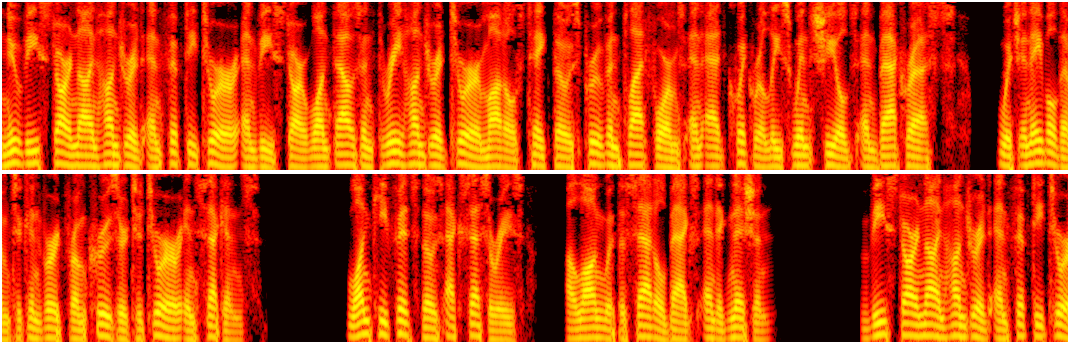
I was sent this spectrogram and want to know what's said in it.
New V-Star 950 Tourer and V-Star 1300 Tourer models take those proven platforms and add quick-release windshields and backrests, which enable them to convert from cruiser to tourer in seconds. One key fits those accessories, along with the saddlebags and ignition. V-Star 950 Tourer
